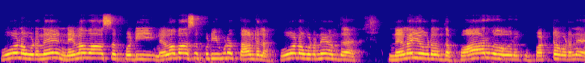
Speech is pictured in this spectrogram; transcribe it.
போன உடனே நிலவாசப்படி நிலவாசப்படியை கூட தாண்டல. போன உடனே அந்த நிலையோட அந்த பார்வை அவருக்கு பட்ட உடனே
